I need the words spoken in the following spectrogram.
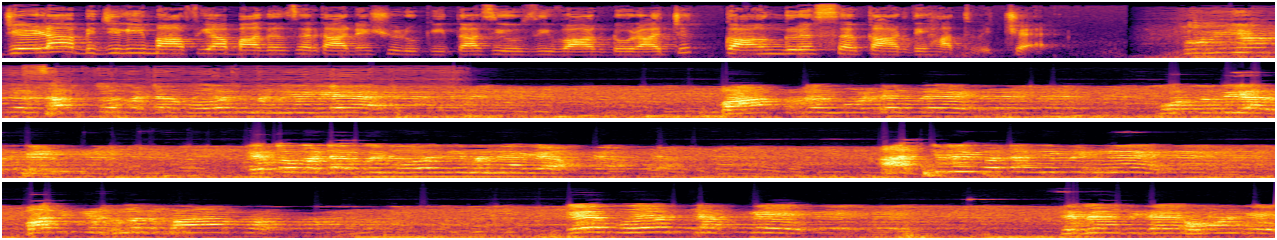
ਜਿਹੜਾ ਬਿਜਲੀ ਮਾਫੀਆ ਬਾਦਲ ਸਰਕਾਰ ਨੇ ਸ਼ੁਰੂ ਕੀਤਾ ਸੀ, ਉਸ ਦੀ ਵਾਗਡੋਰ ਅੱਜ ਕਾਂਗਰਸ ਸਰਕਾਰ ਦੇ ਹੱਥ ਵਿੱਚ ਹੈ। ਦੁਨੀਆ ਤੇ ਸਭ ਤੋਂ ਵੱਡਾ ਬੋਝ ਮੰਨਿਆ ਗਿਆ ਬਾਪ ਦੇ ਮੋਢੇ ਤੇ ਪੁੱਤ ਦੀ ਅਰਥੀ। ਇਹ ਤੋਂ ਵੱਡਾ ਕੋਈ ਬੋਝ ਨਹੀਂ ਮੰਨਿਆ ਗਿਆ। ਅੱਜ ਵੀ ਪਤਾ ਨਹੀਂ ਕਿੰਨੇ ਬਦਕਿਸਮਤ ਬਾਪ ਇਹ ਬੋਝ ਚੱਕ ਕੇ ਸਿਵਿਆਂ 'ਚ ਗਏ ਹੋਣਗੇ।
